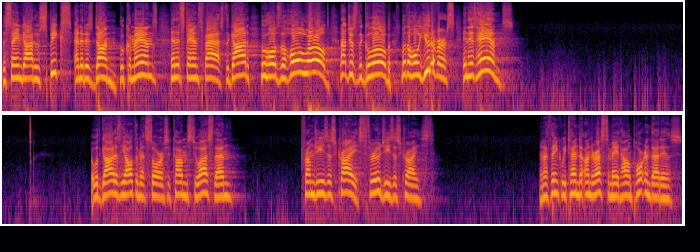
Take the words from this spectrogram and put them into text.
The same God who speaks and it is done, who commands and it stands fast. The God who holds the whole world, not just the globe, but the whole universe in his hands. But with God as the ultimate source, it comes to us then from Jesus Christ, through Jesus Christ. And I think we tend to underestimate how important that is.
